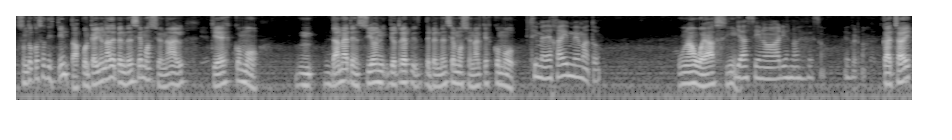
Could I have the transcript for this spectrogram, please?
Son dos cosas distintas. Porque hay una dependencia emocional que es como mm, dame atención y otra dependencia emocional que es como... Si me dejáis me mato. Una weá así. Ya, sí, no, Aries no es eso, es verdad. ¿Cachai?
